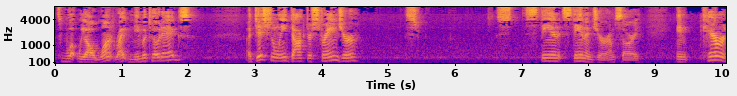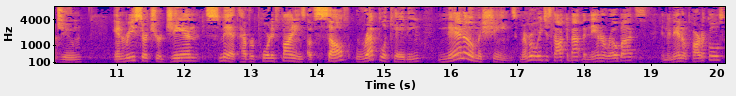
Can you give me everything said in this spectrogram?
It's what we all want, right? Nematode eggs? Additionally, Dr. Stranger, Stan, Staninger, I'm sorry, and Carajum and researcher Jan Smith have reported findings of self-replicating nanomachines. Remember what we just talked about, the nanorobots? and the nanoparticles,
